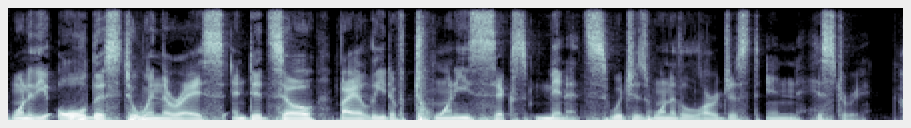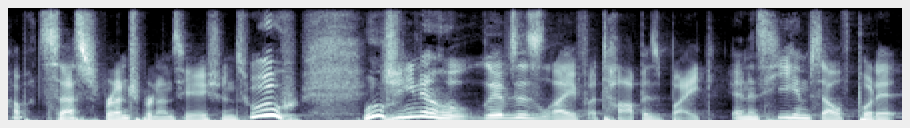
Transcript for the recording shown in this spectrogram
one of the oldest to win the race and did so by a lead of 26 minutes, which is one of the largest in history. How about Seth's French pronunciations? Woo! Gino lives his life atop his bike, and as he himself put it,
